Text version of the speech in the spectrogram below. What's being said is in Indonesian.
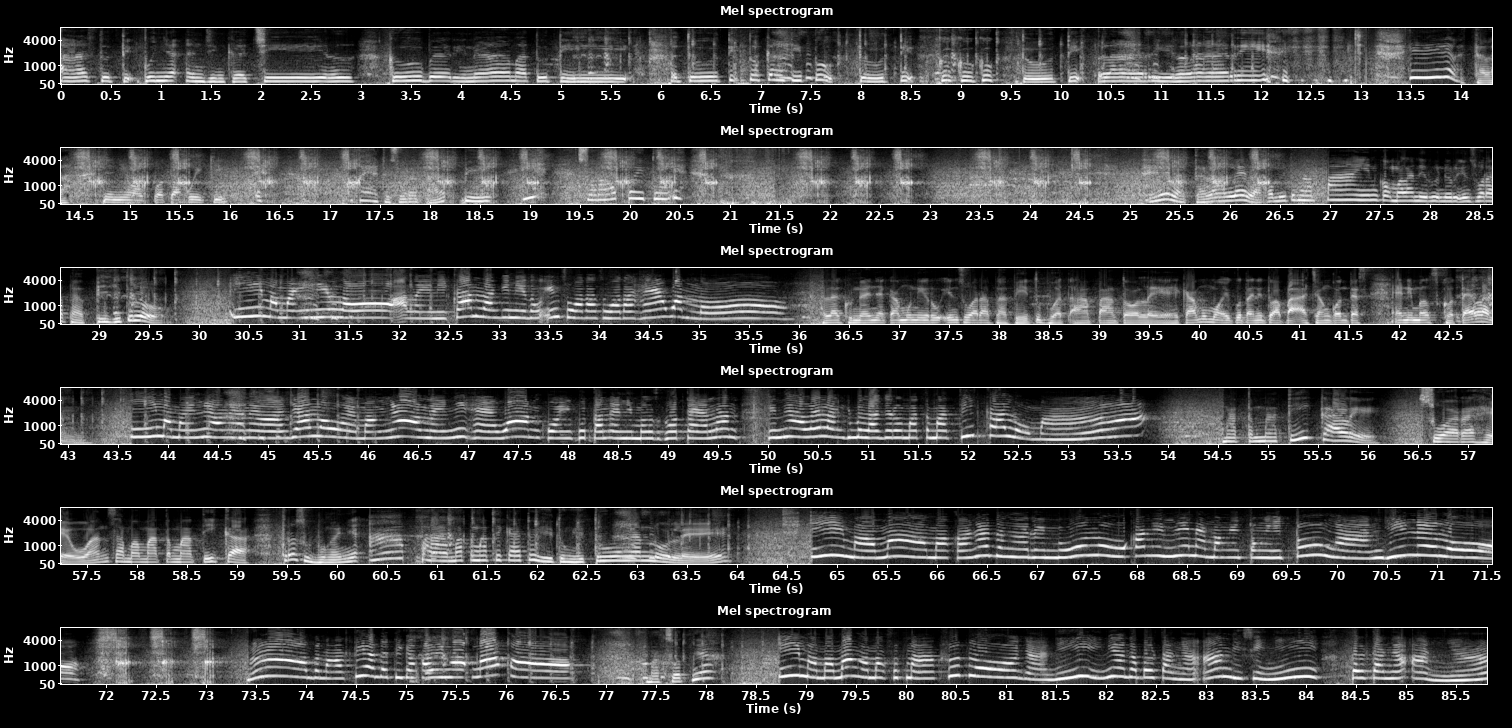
Astuti punya anjing kecil Ku beri nama Tuti. Tuti tukang tipu Tuti kukukuk Tuti lari-lari. Ih, adalah nyanyi tuh aku iki. Eh, kok kayak ada suara babi? Ih, suara apa itu? Ih, Lela, dalah Lela, kamu itu ngapain? Kok malah niru-niruin suara babi gitu loh? Loh, Ale ini kan lagi niruin suara-suara hewan loh. Lah gunanya kamu niruin suara babi itu buat apa tole? Kamu mau ikutan itu apa ajang kontes Animals Got Talent? Ih, mama ini aneh-aneh aja loh. Emangnya Ale ini hewan, kok ikutan Animals Got Talent? Ini Ale lagi belajar matematika loh, ma. Matematika le. Suara hewan sama matematika. Terus hubungannya apa? Matematika itu hitung-hitungan loh le. Ih, mama, makanya dengerin dulu. Kan ini memang hitung-hitungan. Gini loh. Nah, berarti ada tiga kali ngok-ngok. Maksudnya? Ih, mama mah nggak maksud maksud loh. Jadi ada pertanyaan di sini. Pertanyaannya,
